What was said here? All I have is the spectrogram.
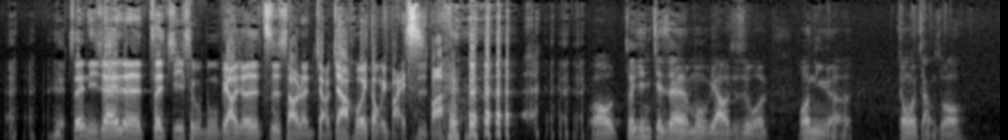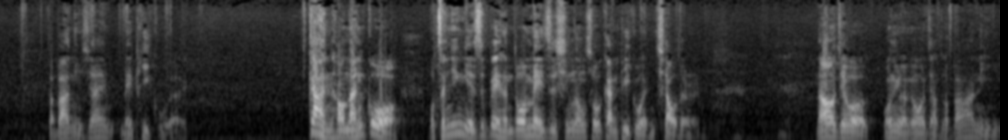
所以你现在的最基础目标就是至少能脚架挥动一百次吧？我最近健身的目标就是我我女儿跟我讲说。爸爸，你现在没屁股了，干好难过。我曾经也是被很多妹子形容说干屁股很翘的人，然后结果我女儿跟我讲说：“爸爸，你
